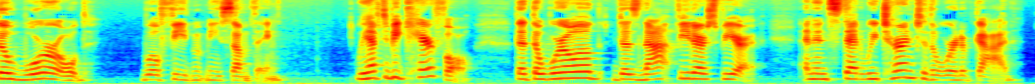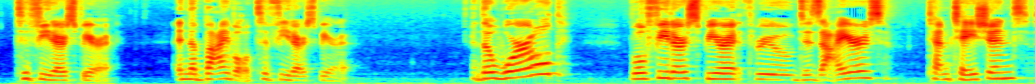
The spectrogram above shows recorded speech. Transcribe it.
the world will feed me something. We have to be careful that the world does not feed our spirit, and instead we turn to the Word of God to feed our spirit and the Bible to feed our spirit. The world will feed our spirit through desires, temptations,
